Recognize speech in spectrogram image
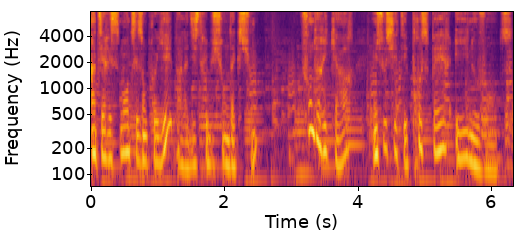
intéressement de ses employés par la distribution d'actions, font de Ricard une société prospère et innovante.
